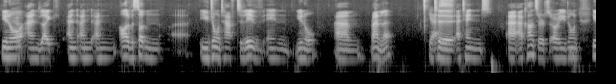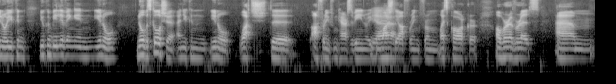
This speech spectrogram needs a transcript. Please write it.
you know and like and and and all of a sudden uh, you don't have to live in you know um Ranelagh Yes. to attend a, a concert, or you don't, you know, you can you can be living in you know Nova Scotia and you can you know watch the offering from Cahersiveen or you can watch the offering from West Cork or or wherever else. Um,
